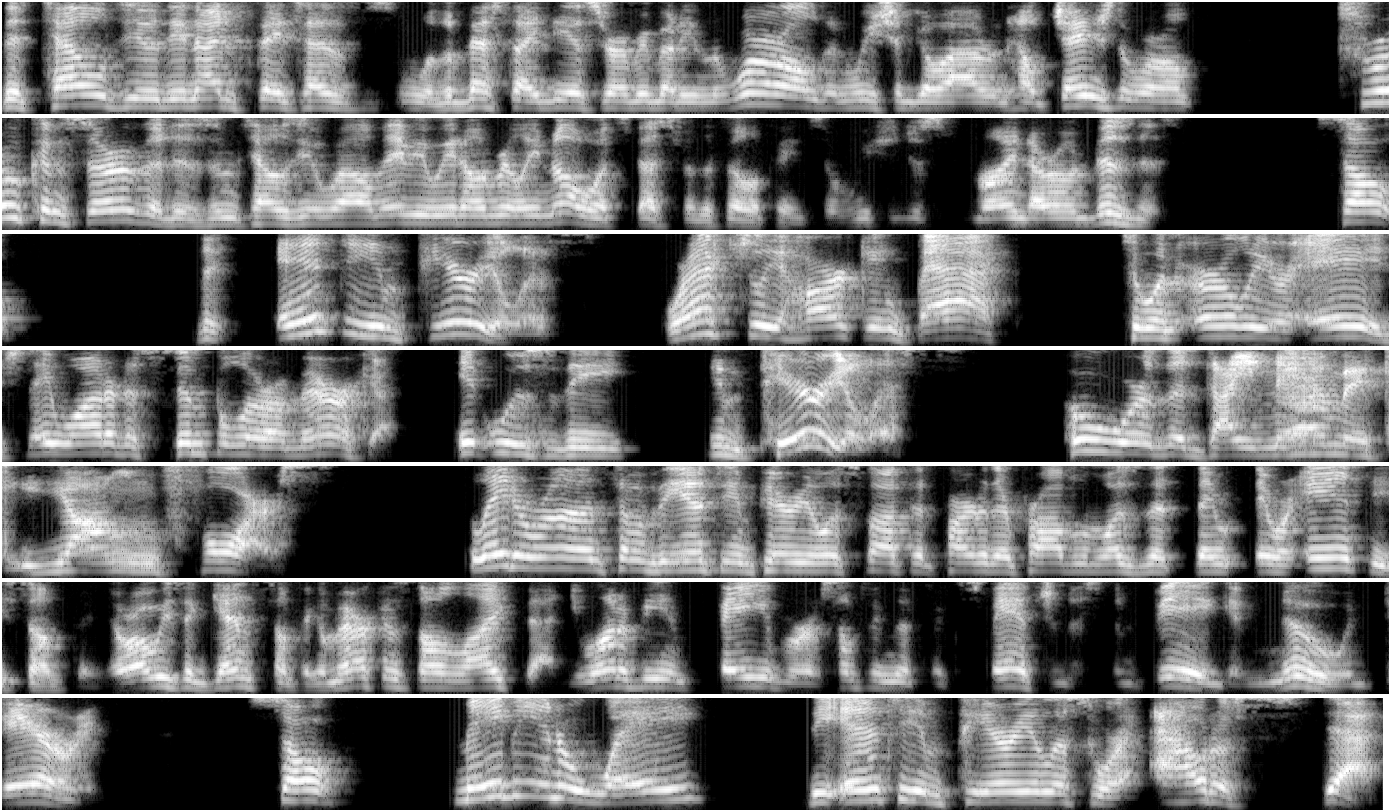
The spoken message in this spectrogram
that tells you the United States has well, the best ideas for everybody in the world and we should go out and help change the world. True conservatism tells you, well, maybe we don't really know what's best for the Philippines, so we should just mind our own business. So anti-imperialists were actually harking back to an earlier age. They wanted a simpler America. It was the imperialists who were the dynamic young force. Later on, some of the anti imperialists thought that part of their problem was that they, they were anti something. They were always against something. Americans don't like that. You want to be in favor of something that's expansionist and big and new and daring. So maybe in a way, the anti imperialists were out of step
